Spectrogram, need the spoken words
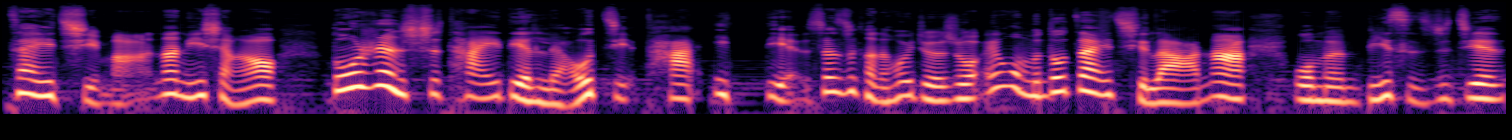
在一起嘛，那你想要多认识他一点，了解他一点，甚至可能会觉得说，哎，我们都在一起啦，那我们彼此之间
